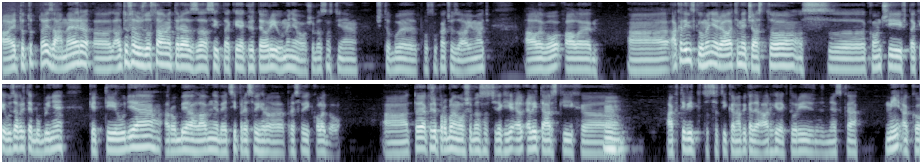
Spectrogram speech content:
A je to, to, to je zámer, eh, ale tu sa už dostávame teraz asi také akože teórii umenia vo všeobecnosti, neviem, či to bude poslucháčov zaujímať, ale, vo, ale a akademické umenie relatívne často končí v takej uzavritej bubline, keď tí ľudia robia hlavne veci pre svojich, pre svojich kolegov. A to je akože problém vo všeobecnosti takých elitárskych hmm. aktivít, to sa týka napríklad aj architektúry. Dneska my ako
